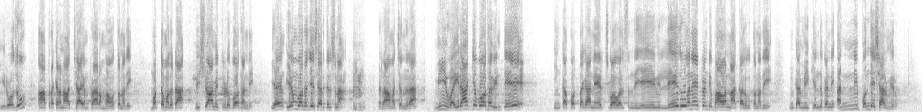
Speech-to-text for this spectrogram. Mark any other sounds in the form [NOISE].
ఈరోజు ఆ ప్రకరణ అధ్యాయం ప్రారంభమవుతున్నది. మొట్టమొదట విశ్వామిత్రుడు బోధ అండి ఏం ఏం బోధ చేశారు తెలిసిన? [CLEARS THROAT] రామచంద్ర మీ వైరాగ్య బోధ వింటే ఇంకా కొత్తగా నేర్చుకోవాల్సింది ఏమీ లేదు అనేటువంటి భావన నాకు కలుగుతున్నది. ఇంకా మీకు ఎందుకండి అన్నీ పొందేశారు మీరు.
